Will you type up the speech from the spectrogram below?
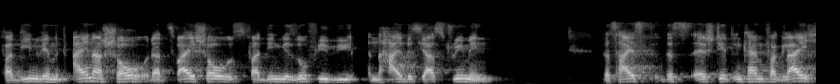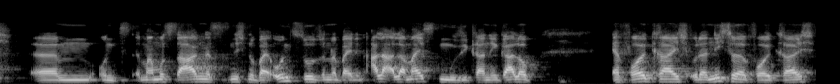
verdienen wir mit einer Show oder zwei Shows, verdienen wir so viel wie ein halbes Jahr Streaming. Das heißt, das äh, steht in keinem Vergleich ähm, und man muss sagen, das ist nicht nur bei uns so, sondern bei den aller, allermeisten Musikern, egal ob erfolgreich oder nicht so erfolgreich,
